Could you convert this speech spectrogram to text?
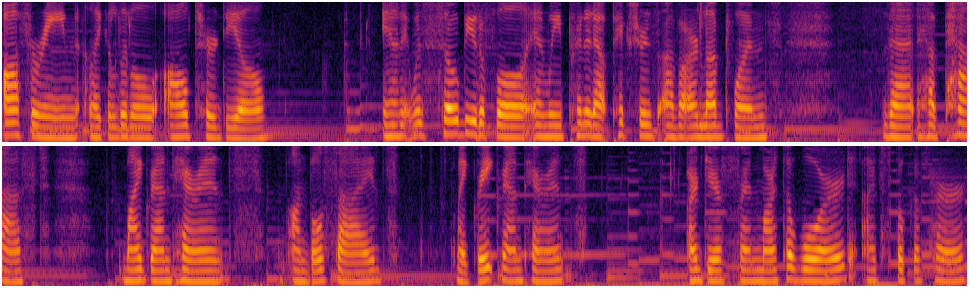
offering, like a little altar deal. And it was so beautiful, and we printed out pictures of our loved ones that have passed my grandparents on both sides my great grandparents, our dear friend Martha Ward. I've spoke of her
